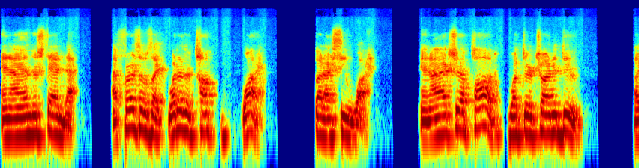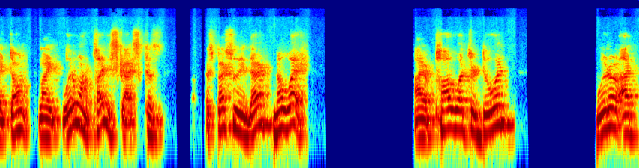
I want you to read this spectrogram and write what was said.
And I understand that. At first, I was like, what are they talking? Why? But I see why. And I actually applaud what they're trying to do. Like, don't, like, we don't want to play these guys because, especially in there, no way. I applaud what they're doing. We don't, I,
